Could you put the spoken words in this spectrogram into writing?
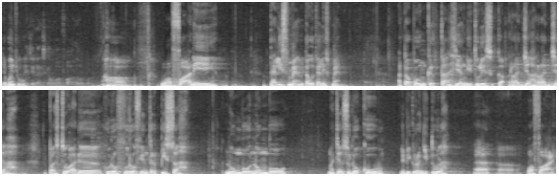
Dia pun cuba. Jelaskan wafak tu apa. Ha. Wafak ni talisman, tahu talisman? Ataupun kertas yang ditulis rajah-rajah. Lepas tu ada huruf-huruf yang terpisah. Nombor-nombor. Macam sudoku lebih kurang gitulah. Ha? uh, wafa ni.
